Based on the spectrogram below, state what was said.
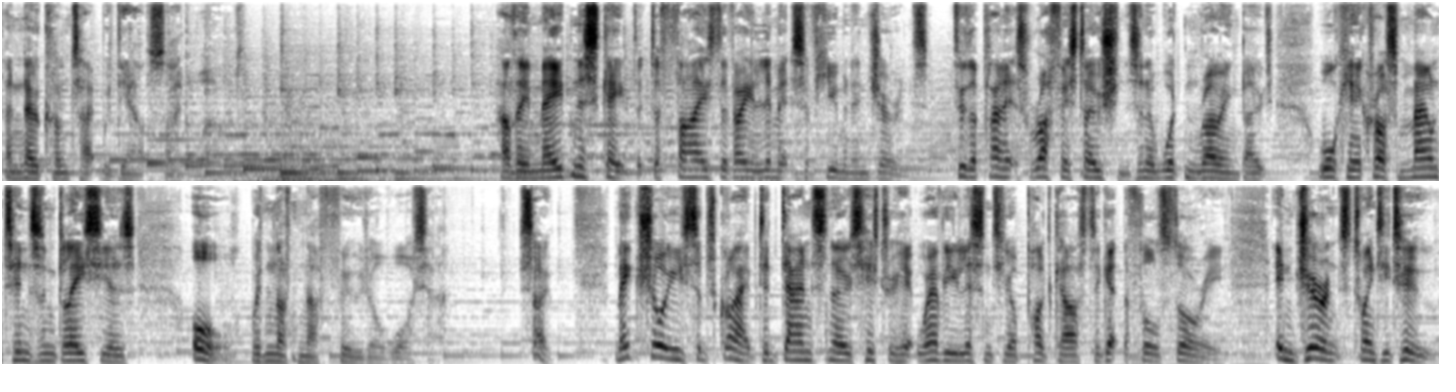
and no contact with the outside world. How they made an escape that defies the very limits of human endurance, through the planet's roughest oceans in a wooden rowing boat, walking across mountains and glaciers, all with not enough food or water. So, make sure you subscribe to Dan Snow's History Hit wherever you listen to your podcast to get the full story. Endurance 22,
